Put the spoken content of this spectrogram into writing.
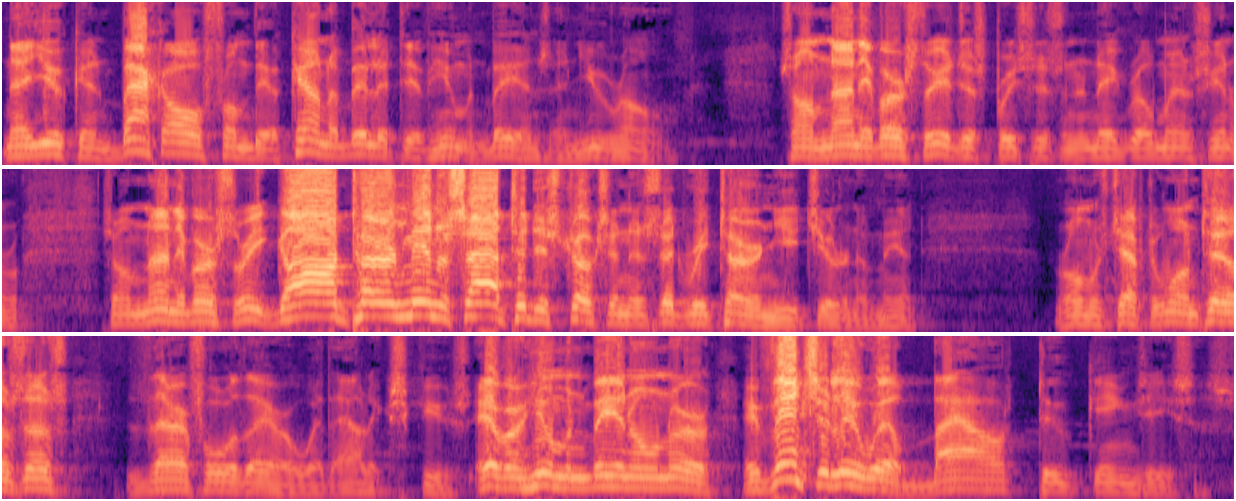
Now you can back off from the accountability of human beings and you wrong. Psalm 90 verse 3, I just preached this in the Negro man's funeral. Psalm 90 verse 3, God turned men aside to destruction and said, return ye children of men. Romans chapter 1 tells us, therefore they are without excuse. Every human being on earth eventually will bow to King Jesus.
